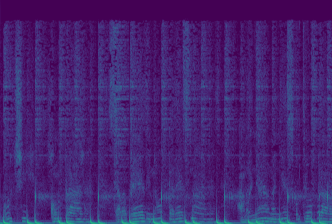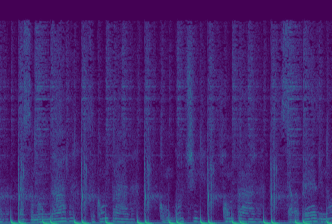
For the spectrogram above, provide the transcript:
Gucci comprada. Se ela pede não parece nada. Amanhã amanhece com o teu brava Essa mão dada foi comprada Com Gucci comprada. Se ela pede não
